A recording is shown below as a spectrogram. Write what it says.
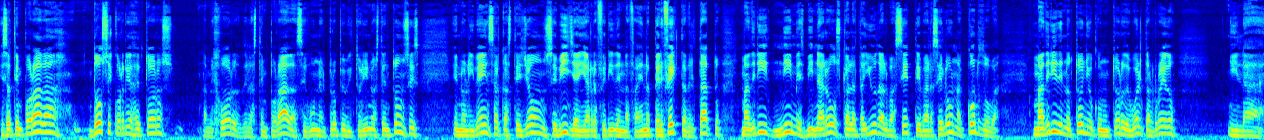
Esa temporada, 12 corridas de toros, la mejor de las temporadas, según el propio Victorino hasta entonces, en Olivenza, Castellón, Sevilla, ya referida en la faena perfecta del Tato, Madrid, Nimes, Vinaroz, Calatayud, Albacete, Barcelona, Córdoba, Madrid en otoño con un toro de vuelta al ruedo y la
